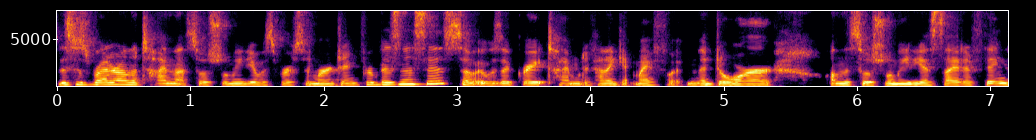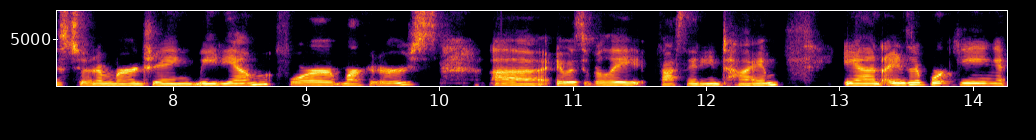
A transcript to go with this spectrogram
this was right around the time that social media was first emerging for businesses. So it was a great time to kind of get my foot in the door on the social media side of things to an emerging medium for marketers. Uh, it was a really fascinating time. And I ended up working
